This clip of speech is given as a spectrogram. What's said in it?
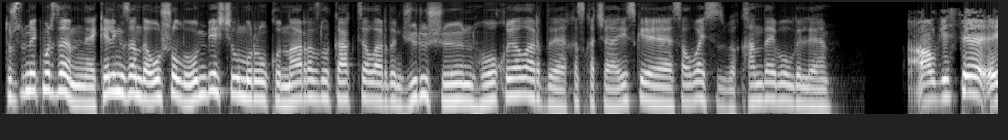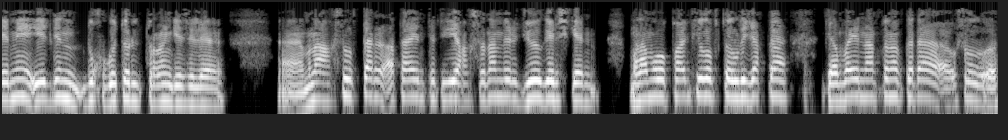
Турсунбек мырза э, келиңиз анда ошол он беш жыл мурунку нааразылык акциялардын жүрүшүн окуяларды кыскача эске салбайсызбы? Кандай болду эле? Ал кезде эми элдин духу көтөрүлүп турган кез эле мына аксылыктар атайын тиги аксыдан бери жөө келишкен. Мына могу панфиловдо ылдый жакта военный обстановкада ушул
